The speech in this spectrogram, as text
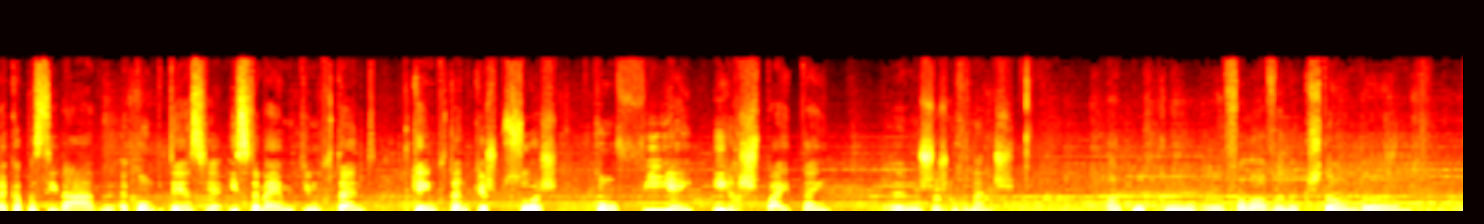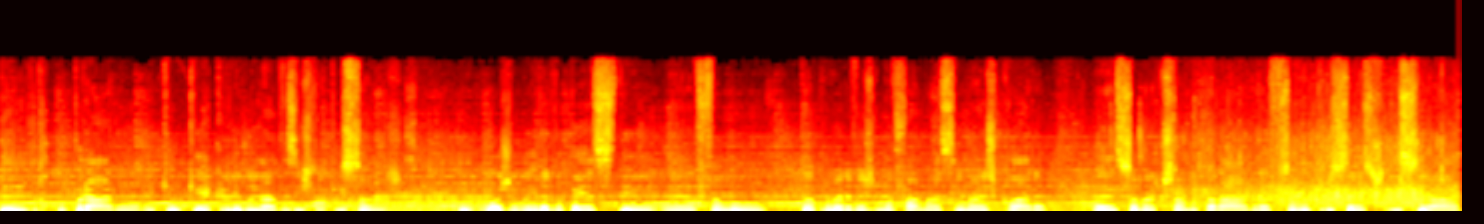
a capacidade, a competência. Isso também é muito importante, porque é importante que as pessoas confiem e respeitem uh, nos seus governantes. Há pouco uh, falava na questão da, de, de recuperar aquilo que é a credibilidade das instituições. Hoje o líder do PSD uh, falou pela primeira vez de uma forma assim mais clara uh, sobre a questão do parágrafo, sobre o processo judicial.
